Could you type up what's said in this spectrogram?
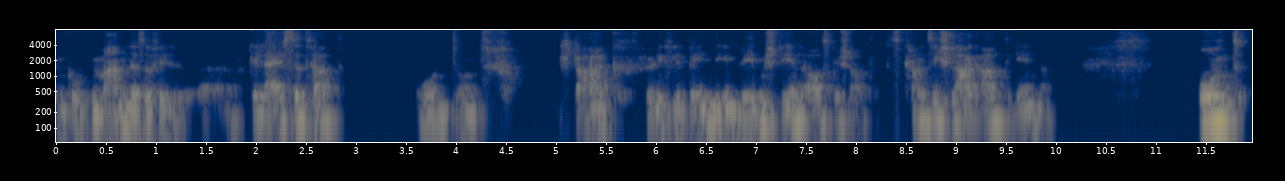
dem guten Mann, der so viel äh, geleistet hat und, und stark, völlig lebendig im Leben stehend ausgeschaut hat. Das kann sich schlagartig ändern. Und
